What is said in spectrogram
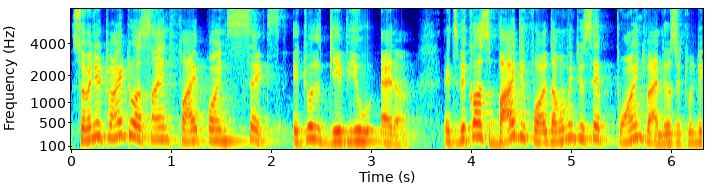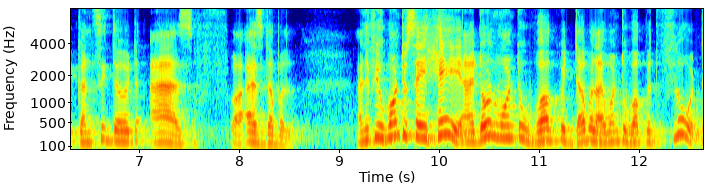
So when you try to assign 5.6, it will give you error. It's because by default, the moment you say point values, it will be considered as, uh, as double. And if you want to say, hey, I don't want to work with double, I want to work with float.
